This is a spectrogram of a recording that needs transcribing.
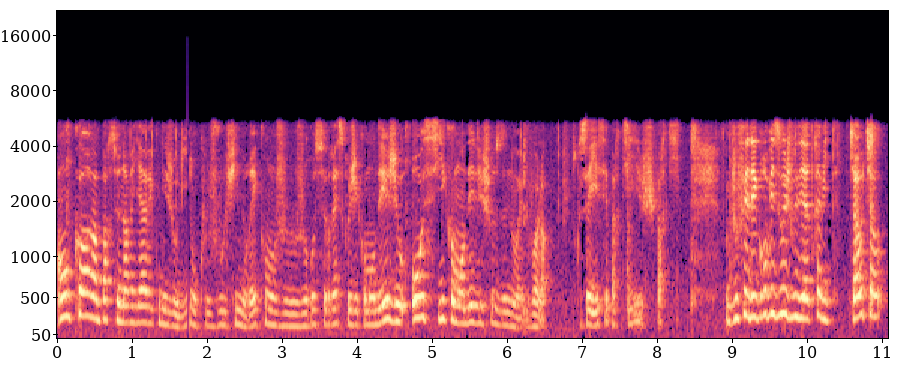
encore un partenariat avec Nejoli. Donc, je vous le filmerai quand je, recevrai ce que j'ai commandé. J'ai aussi commandé des choses de Noël. Voilà. Parce que ça y est, c'est parti. Je suis partie. Donc, je vous fais des gros bisous et je vous dis à très vite. Ciao, ciao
